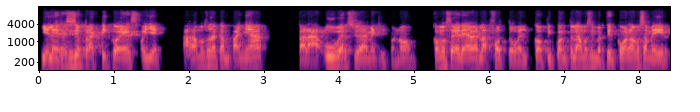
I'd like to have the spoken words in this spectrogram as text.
Y el ejercicio práctico es, oye, hagamos una campaña para Uber Ciudad de México, ¿no? ¿Cómo se debería ver la foto, el copy? ¿Cuánto le vamos a invertir? ¿Cómo la vamos a medir?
